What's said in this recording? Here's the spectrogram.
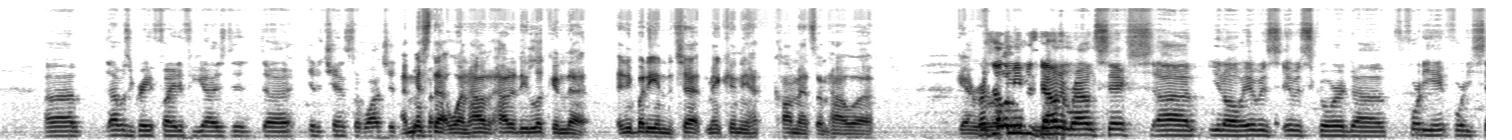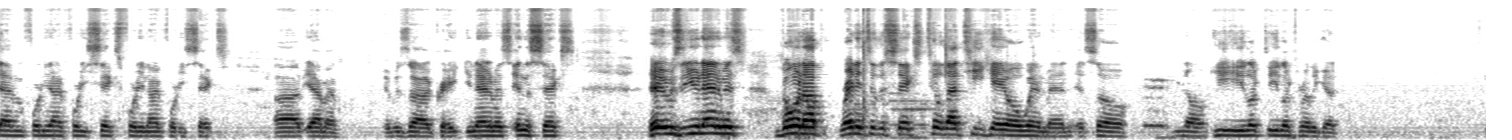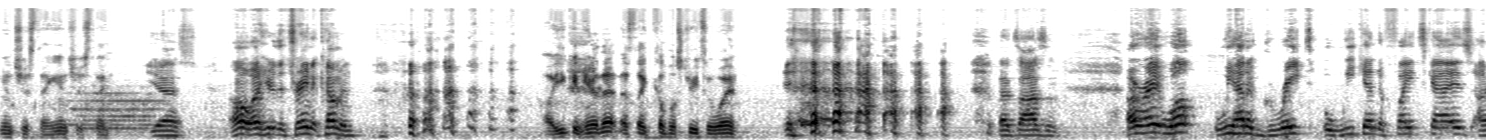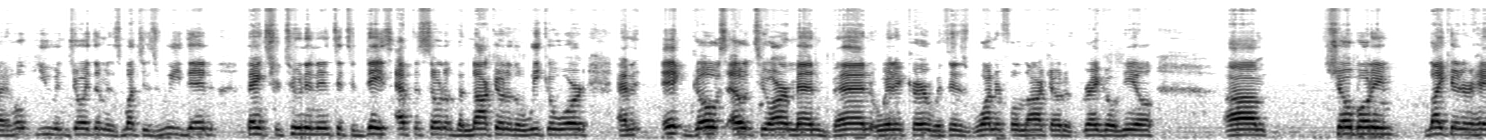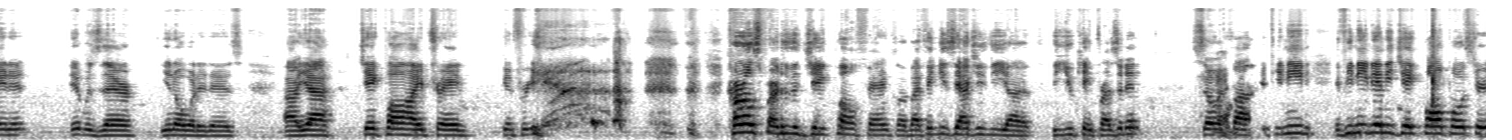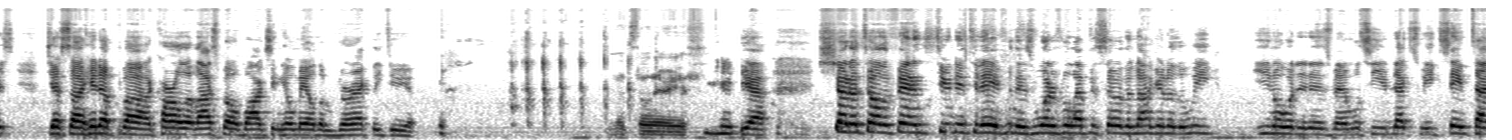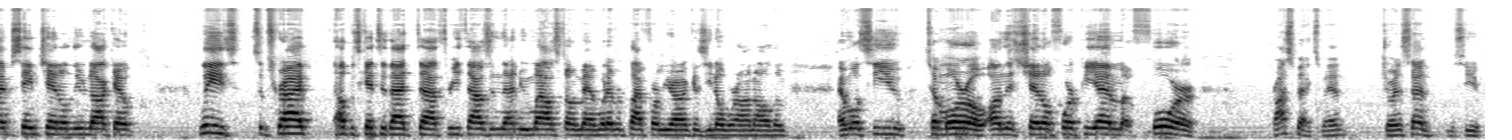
Uh, that was a great fight. If you guys did uh, get a chance to watch it, I missed that one. How how did he look in that? Anybody in the chat make any comments on how uh, Gary Barthélemy was down in round six. Uh, you know, it was it was scored uh, 48 47, 49 46, 49 46. Uh, yeah, man, it was uh, great, unanimous in the sixth. It was unanimous going up right into the six till that TKO win, man. And so, you know, he, he looked he looked really good. Interesting, interesting. Yes. Oh, I hear the train coming. oh, you can hear that? That's like a couple streets away. That's awesome. All right. Well, we had a great weekend of fights, guys. I hope you enjoyed them as much as we did. Thanks for tuning in to today's episode of the Knockout of the Week Award. And it goes out to our man, Ben Whitaker, with his wonderful knockout of Greg O'Neill. Um, showboating, like it or hate it, it was there. You know what it is. Uh, yeah, Jake Paul hype train. Good for you. Carl's part of the Jake Paul fan club. I think he's actually the uh, the UK president. So if uh, if you need if you need any Jake Paul posters, just uh, hit up uh, Carl at Last Bell Boxing. He'll mail them directly to you. That's hilarious. Yeah. Shout out to all the fans tuned in today for this wonderful episode of the Knockout of the Week. You know what it is, man. We'll see you next week, same time, same channel, new knockout. Please subscribe. Help us get to that uh, 3,000, that new milestone, man, whatever platform you're on, because you know we're on all of them. And we'll see you tomorrow on this channel, 4 p.m. for prospects, man. Join us then. We'll see you.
